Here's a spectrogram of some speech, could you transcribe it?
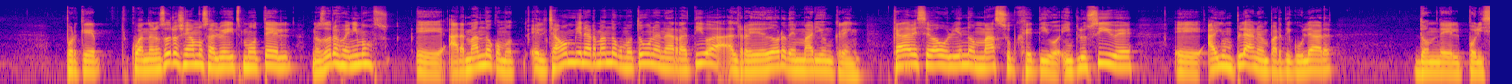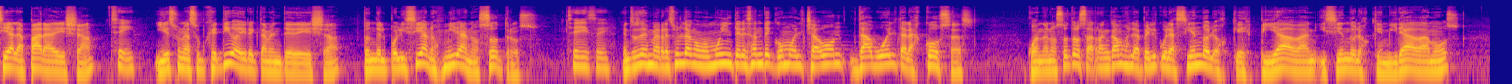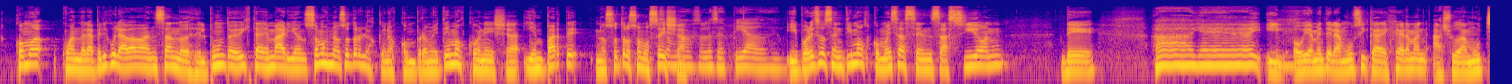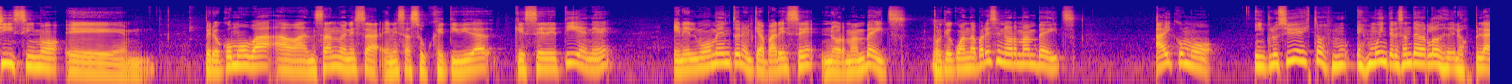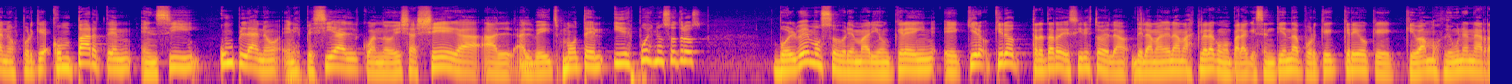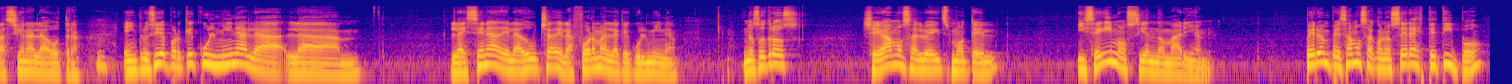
Porque cuando nosotros llegamos al Bates Motel, nosotros venimos eh, armando como. El chabón viene armando como toda una narrativa alrededor de Marion Crane. Cada vez se va volviendo más subjetivo. Inclusive eh, hay un plano en particular donde el policía la para a ella. Sí, Y es una subjetiva directamente de ella, donde el policía nos mira a nosotros. sí, sí. Entonces me resulta como muy interesante cómo el chabón da vuelta a las cosas. Cuando nosotros arrancamos la película siendo los que espiaban y siendo los que mirábamos, como cuando la película va avanzando desde el punto de vista de Marion, somos nosotros los que nos comprometemos con ella y en parte nosotros somos ella. Somos los espiados. Y por eso sentimos como esa sensación de. Ay, ay, ay, ay. Y obviamente la música de Herman ayuda muchísimo. eh, pero cómo va avanzando en esa, en esa subjetividad que se detiene en el momento en el que aparece Norman Bates. Porque cuando aparece Norman Bates, hay como. Inclusive esto es, mu- es muy interesante verlo desde los planos, porque comparten en sí un plano en especial cuando ella llega al, al Bates Motel y después nosotros volvemos sobre Marion Crane. Eh, quiero, quiero tratar de decir esto de la, de la manera más clara como para que se entienda por qué creo que, que vamos de una narración a la otra. E inclusive por qué culmina la, la, la escena de la ducha de la forma en la que culmina. Nosotros llegamos al Bates Motel y seguimos siendo Marion. Pero empezamos a conocer a este tipo,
